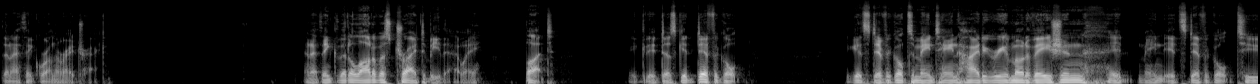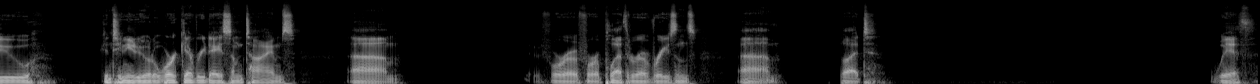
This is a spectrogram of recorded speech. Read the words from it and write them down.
then I think we're on the right track. And I think that a lot of us try to be that way, but it, it does get difficult. It gets difficult to maintain high degree of motivation. It it's difficult to continue to go to work every day sometimes. Um, for a, for a plethora of reasons. Um, but with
